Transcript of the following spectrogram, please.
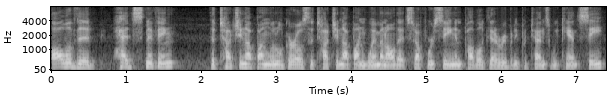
All of the head sniffing, the touching up on little girls, the touching up on women, all that stuff we're seeing in public that everybody pretends we can't see.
